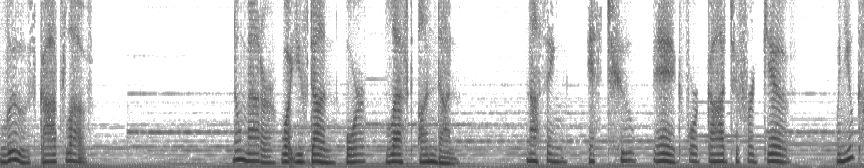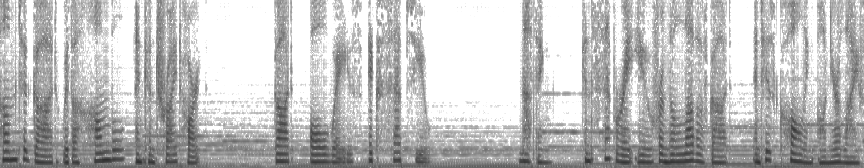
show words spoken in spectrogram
lose God's love. No matter what you've done or left undone, nothing is too big for God to forgive. When you come to God with a humble and contrite heart, God always accepts you. Nothing can separate you from the love of God and His calling on your life.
